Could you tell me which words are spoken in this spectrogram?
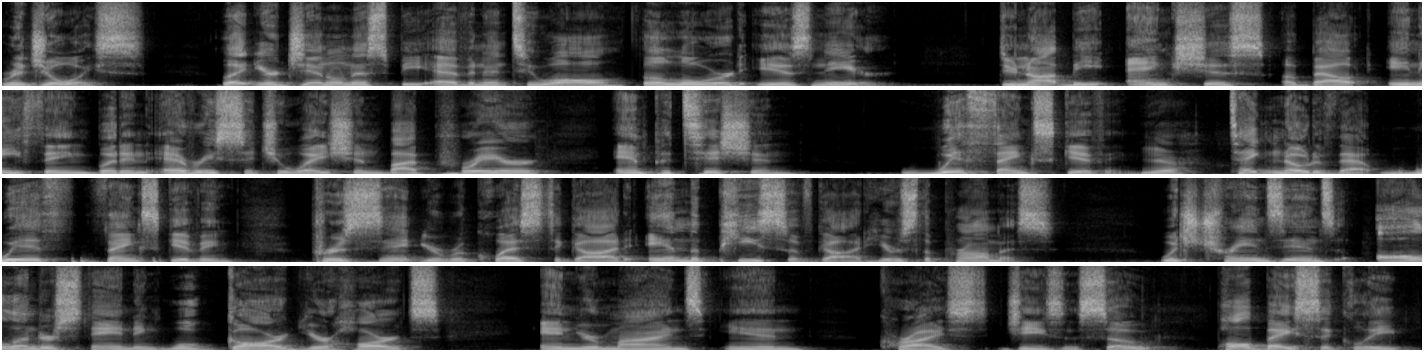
rejoice. Let your gentleness be evident to all. The Lord is near. Do not be anxious about anything, but in every situation, by prayer and petition, with thanksgiving. Yeah. Take note of that. With thanksgiving, present your requests to God and the peace of God. Here's the promise, which transcends all understanding, will guard your hearts and your minds in Christ Jesus. So, Paul basically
